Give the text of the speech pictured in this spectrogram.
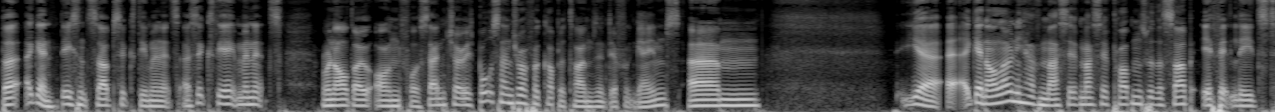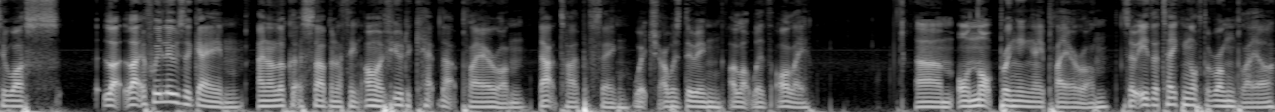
But again, decent sub, 60 minutes, uh, 68 minutes. Ronaldo on for Sancho. He's brought Sancho off a couple of times in different games. Um, yeah, again, I'll only have massive, massive problems with a sub if it leads to us. Like, like if we lose a game and I look at a sub and I think, oh, if you'd have kept that player on, that type of thing, which I was doing a lot with Ole um, or not bringing a player on. So either taking off the wrong player,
